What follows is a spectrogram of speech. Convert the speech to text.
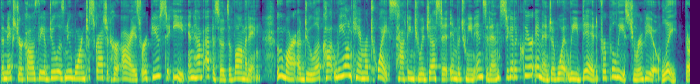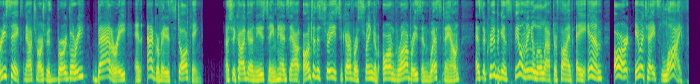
The mixture caused the Abdullah's newborn to scratch at her eyes, refuse to eat, and have episodes of vomiting. Umar Abdullah caught Li on camera twice, having to adjust it in between incidents to get a clear image of what Li did for police to review. Li, 36, now charged with burglary, battery, and aggravated stalking. A Chicago news team heads out onto the streets to cover a string of armed robberies in West Town. As the crew begins filming a little after 5 a.m., art imitates life.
